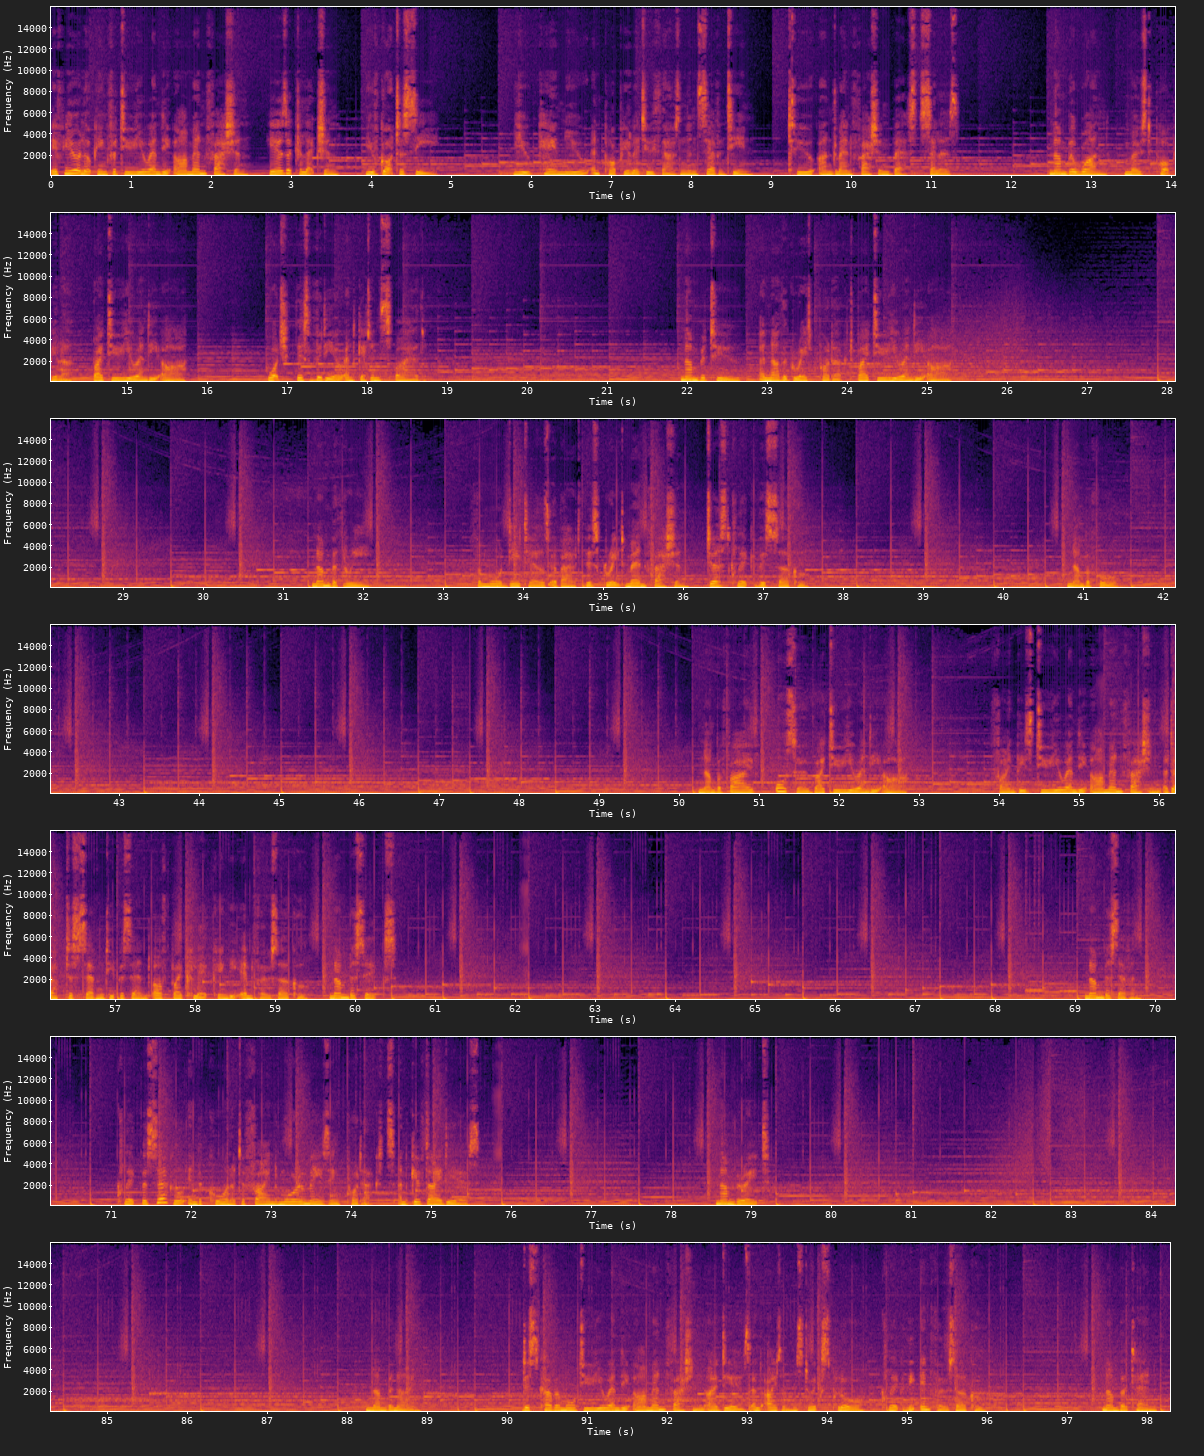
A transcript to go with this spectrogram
If you're looking for 2UNDR men fashion, here's a collection you've got to see. UK New and Popular 2017 2UNDR Men Fashion Bestsellers Number 1, Most Popular, by 2UNDR. Watch this video and get inspired. Number 2, another great product by 2UNDR. Number 3. For more details about this great men fashion, just click this circle. Number 4. Number 5, also by 2UNDR. Find these 2UNDR men fashion at up to 70% off by clicking the info circle. Number 6. Number 7. Click the circle in the corner to find more amazing products and gift ideas. Number 8. Number 9. Discover more 2UNDR men fashion ideas and items to explore, click the info circle. Number 10.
